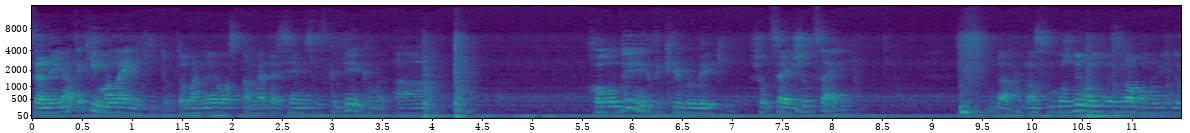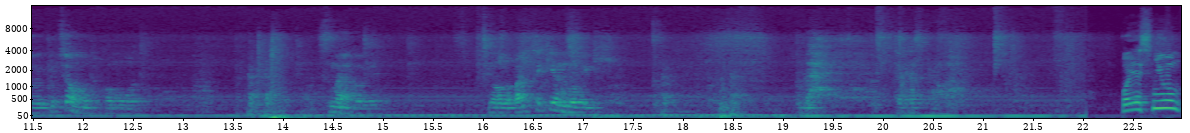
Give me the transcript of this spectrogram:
Це не я такий маленький, тобто в мене рост там 1,70 м з копійками, а холодильник такий великий, що цей, що цей. Да, у нас, можливо, ми зробимо відео і по цьому такому от смегові. Але бачите, такий він великий. Да, така справа. Поясню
